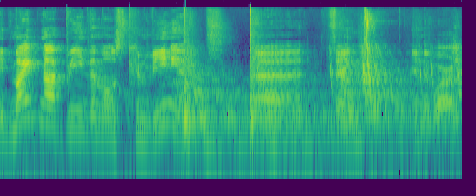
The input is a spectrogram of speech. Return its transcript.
It might not be the most convenient uh, thing in the world,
